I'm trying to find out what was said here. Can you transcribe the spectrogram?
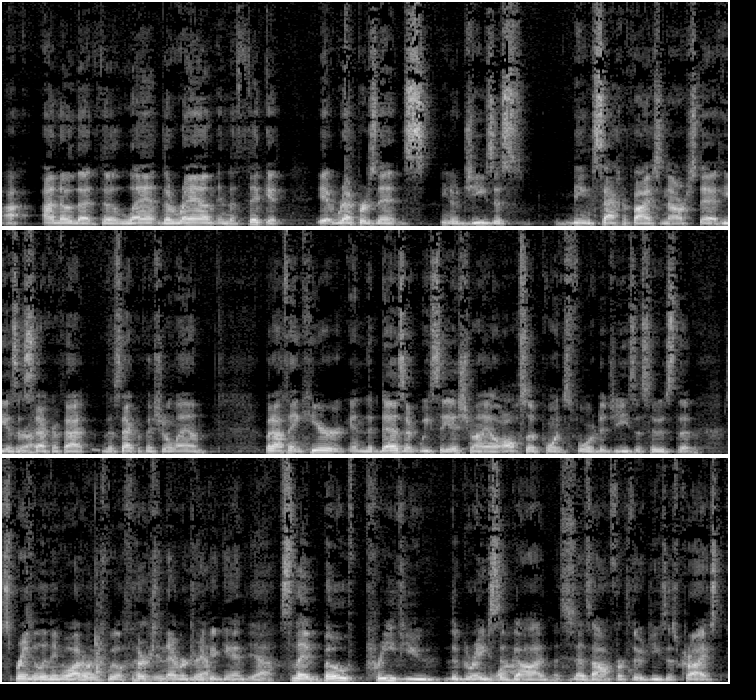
I, I know that the la- the ram in the thicket it represents you know Jesus being sacrificed in our stead. He is a Right. sacrifice, the sacrificial lamb. But I think here in the desert, we see Ishmael also points forward to Jesus, who's the spring of living water, which we'll thirst and never drink Yeah, again. yeah. So they both preview the grace of God that's that's, so good. offered through Jesus Christ,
